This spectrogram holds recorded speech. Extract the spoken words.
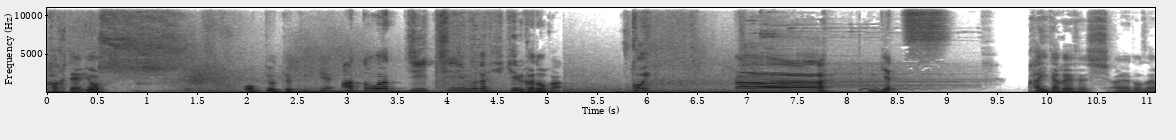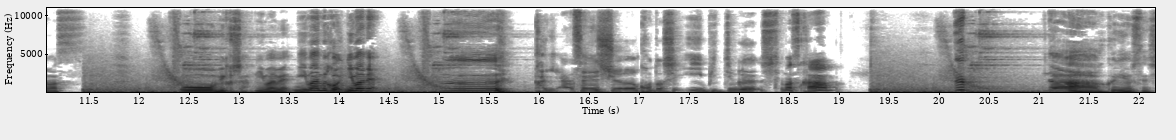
確定。よし。オッケーオッケーオッケーオッケー。あとは G チームが引けるかどうか。来いああゲッツ甲斐拓也選手、ありがとうございます。おー、びっくりした。2枚目。2枚目来い。2枚目うー、甲斐選手、今年いいピッチングしてますか？うっあー、国吉選手。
